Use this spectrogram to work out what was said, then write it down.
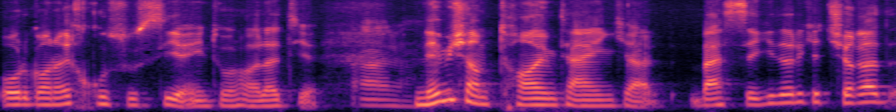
ارگانهای خصوصیه اینطور حالتیه. آره. نمیشم تایم تعیین کرد. بستگی داره که چقدر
